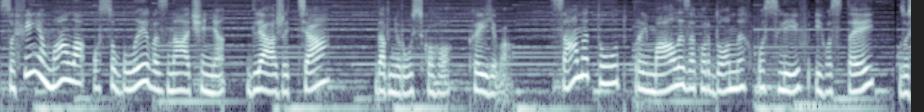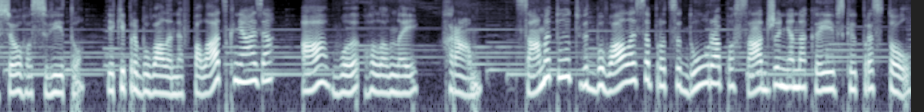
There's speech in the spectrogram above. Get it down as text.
Софія мала особливе значення для життя давньоруського Києва. Саме тут приймали закордонних послів і гостей з усього світу, які прибували не в палац князя, а в головний храм. Саме тут відбувалася процедура посадження на київський престол,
